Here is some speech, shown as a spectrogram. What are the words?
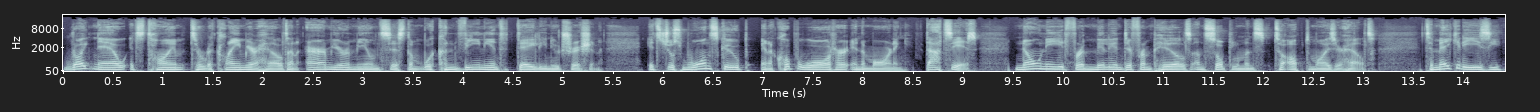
Right now, it's time to reclaim your health and arm your immune system with convenient daily nutrition. It's just one scoop in a cup of water in the morning. That's it. No need for a million different pills and supplements to optimize your health. To make it easy,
